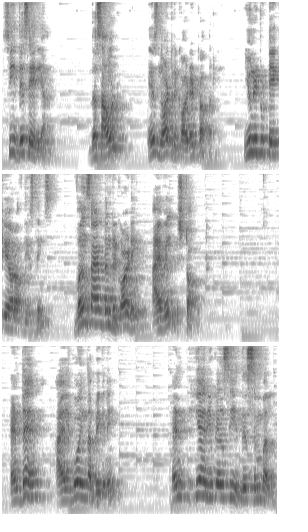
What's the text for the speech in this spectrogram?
see this area, the sound is not recorded properly. You need to take care of these things. Once I have done recording, I will stop it. And then I'll go in the beginning. And here you can see this symbol.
